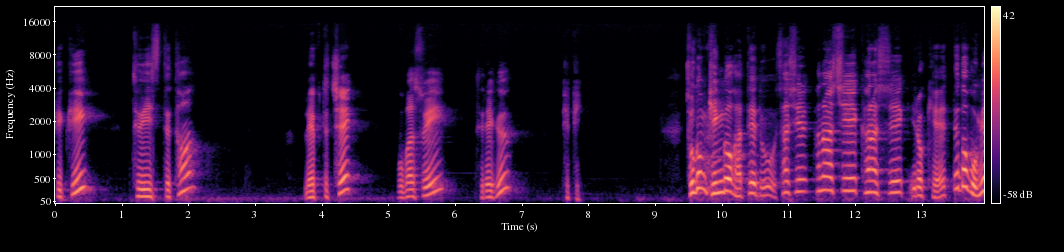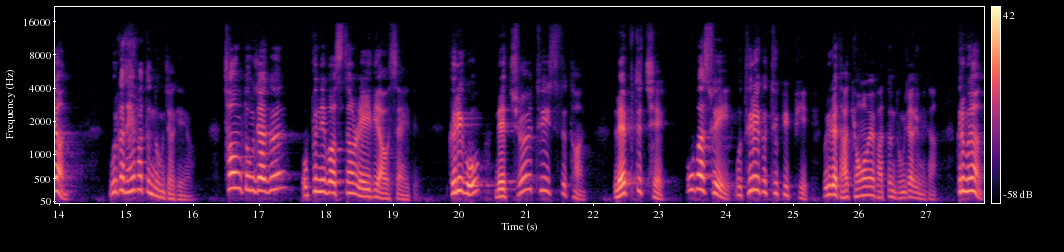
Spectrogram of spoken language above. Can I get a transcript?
퀵, 퀵, 트위스트 턴, 레프트 책, 오버스웨이, 드래그, 피피. 조금 긴 것 같아도 사실 하나씩 하나씩 이렇게 뜯어보면 우리가 다 해봤던 동작이에요. 처음 동작은 오픈 리버스 턴 레이디 아웃사이드 그리고 내추럴 트위스트 턴 레프트 책 오버스웨이 뭐 드래그 투 PP 우리가 다 경험해 봤던 동작입니다. 그러면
